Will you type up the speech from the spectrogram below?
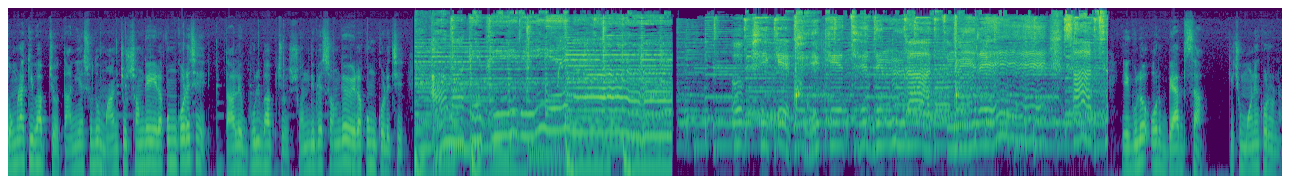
তোমরা কি ভাবছ? তানিয়া শুধু মাঞ্চুর সঙ্গে এরকম করেছে? তাহলে ভুল ভাবছ। সন্দীপের সঙ্গেও এরকম করেছে। এগুলো ওর ব্যবসা। কিছু মনে করো না।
